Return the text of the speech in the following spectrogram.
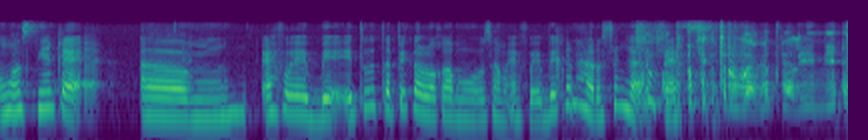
maksudnya kayak em, FWB itu tapi kalau kamu sama FWB kan harusnya nggak tes. Pinter banget kali ini.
